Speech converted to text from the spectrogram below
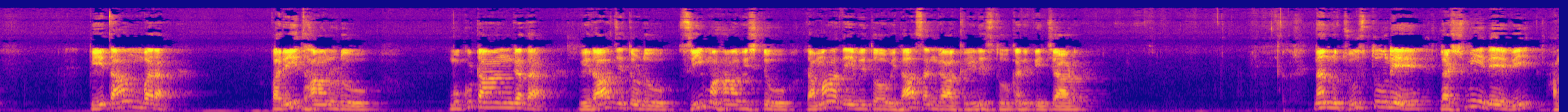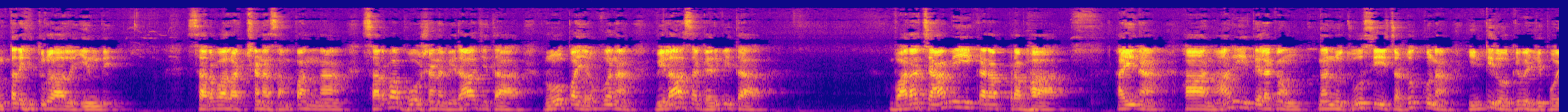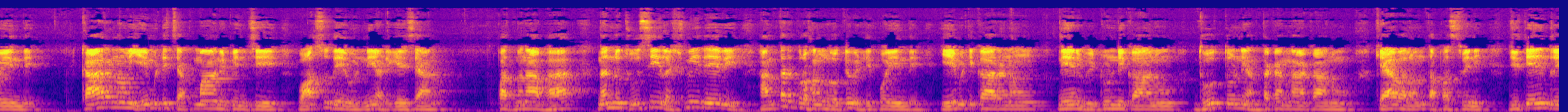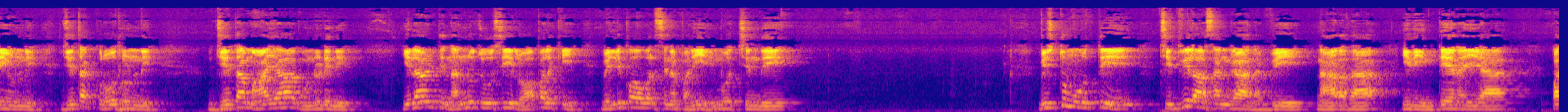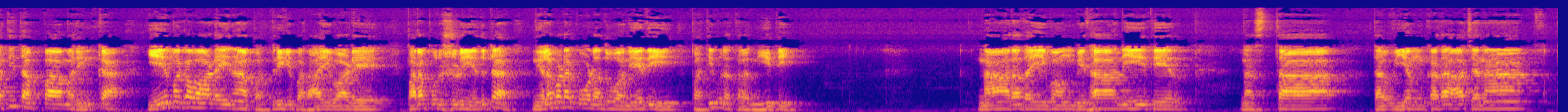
పీతాంబర పరిధానుడు ముకుటాంగద విరాజితుడు శ్రీ మహావిష్ణువు రమాదేవితో విలాసంగా క్రీడిస్తూ కనిపించాడు. నన్ను చూస్తూనే లక్ష్మీదేవి అంతర్హితురాలయ్యింది. సర్వలక్షణ సంపన్న సర్వభూషణ విరాజిత రూప యౌవన విలాస గర్విత వరచామీకర ప్రభ అయిన ఆ నారీ తిలకం నన్ను చూసి చటుక్కున ఇంటిలోకి వెళ్ళిపోయింది. కారణం ఏమిటి చెప్పమా అనిపించి వాసుదేవుణ్ణి అడిగేశాను. పద్మనాభ నన్ను చూసి లక్ష్మీదేవి అంతర్గృహంలోకి వెళ్ళిపోయింది. ఏమిటి కారణం? నేను విటుణ్ణి కాను ధూర్తుణ్ణి అంతకన్నా కాను కేవలం తపస్విని జితేంద్రియుణ్ణి జిత క్రోధుణ్ణి జిత ఇలాంటి నన్ను చూసి లోపలికి వెళ్ళిపోవలసిన పని ఏం వచ్చింది? విష్ణుమూర్తి చిద్విలాసంగా నవ్వి నారద ఇది ఇంతేనయ్యా పతి తప్ప మరింక ఏ మగవాడైనా పత్నికి పరాయివాడే. పరపురుషుడు ఎదుట నిలబడకూడదు అనేది పతివ్రతల నీతి. నారదైవం విధానీతిర్ నస్తా తవ్యం కదాచన.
